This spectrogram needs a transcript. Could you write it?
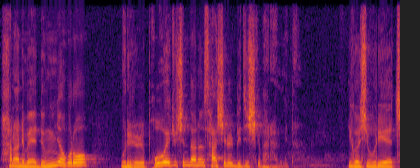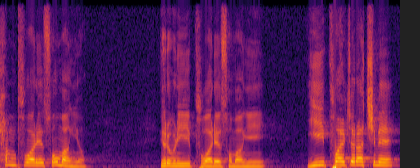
하나님의 능력으로 우리를 보호해 주신다는 사실을 믿으시기 바랍니다. 이것이 우리의 참 부활의 소망이요. 여러분이 이 부활의 소망이 이 부활절 아침에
